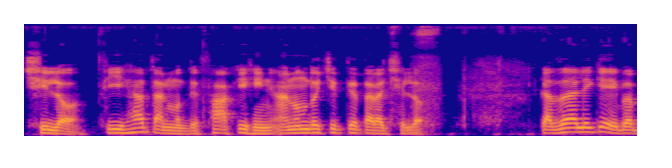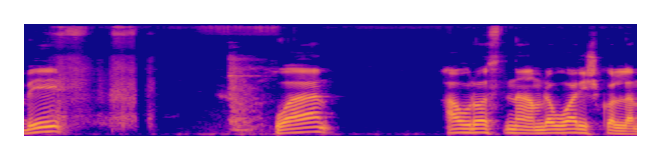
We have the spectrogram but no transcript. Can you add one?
ছিল। ফিহা তার মধ্যে ফাঁকিহীন, আনন্দ চিত্তে তারা ছিল। কাজালিকে এইভাবে ওয়া আউরস না আমরা ওয়ারিশ করলাম।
